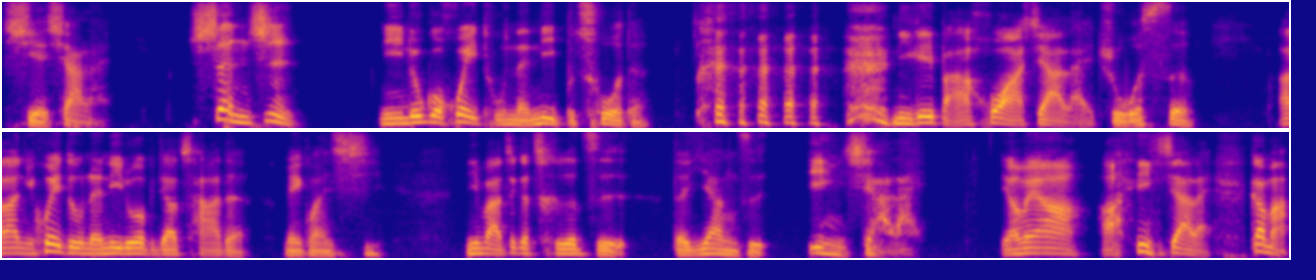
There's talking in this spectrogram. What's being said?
写下来，甚至你如果绘图能力不错的，你可以把它画下来着色。好了，你会读能力如果比较差的，没关系，你把这个车子的样子印下来，有没有啊？印下来干嘛？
